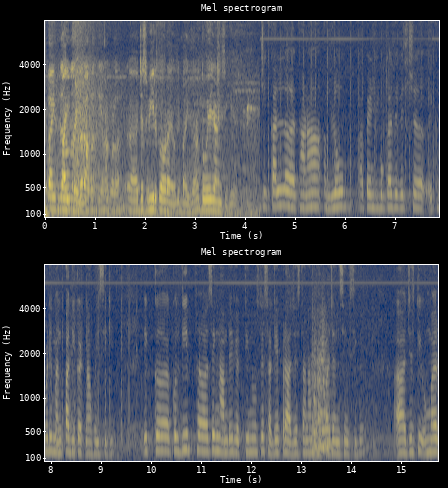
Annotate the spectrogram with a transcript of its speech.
ਬਾਈਕ ਦਾ ਵਾਈਫ ਨੰਬਰ ਦੀ ਉਹਨਾਂ ਕੋਲ। ਜਸਵੀਰ ਕੌਰ ਹੈ ਉਹਦੀ ਵਾਈਫ ਦਾ ਦੋਏ ਜਾਣੇ ਸੀਗੇ। ਜੀ ਕੱਲ ਥਾਣਾ ਅਮਲੋ ਪਿੰਡ ਬੁੱਗਾ ਦੇ ਵਿੱਚ ਇੱਕ ਬੜੀ ਮੰਦਭਾਗੀ ਘਟਨਾ ਹੋਈ ਸੀਗੀ। ਇੱਕ ਕੁਲਦੀਪ ਸਿੰਘ ਨਾਮ ਦੇ ਵਿਅਕਤੀ ਨੂੰ ਉਸਦੇ ਸਗੇ ਭਰਾ ਜਿਸ ਦਾ ਨਾਮ ਹਰਭਜਨ ਸਿੰਘ ਸੀਗੇ ਜਿਸ ਦੀ ਉਮਰ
